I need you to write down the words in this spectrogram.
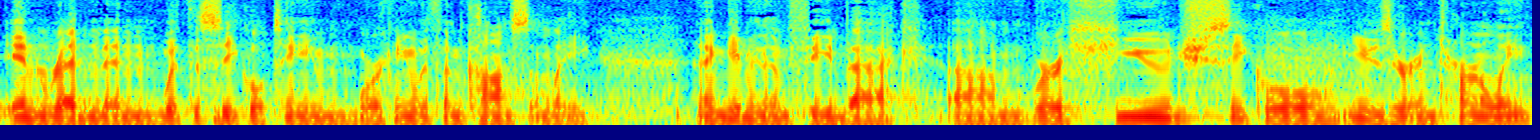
in Redmond with the SQL team, working with them constantly and giving them feedback. Um, we're a huge SQL user internally,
